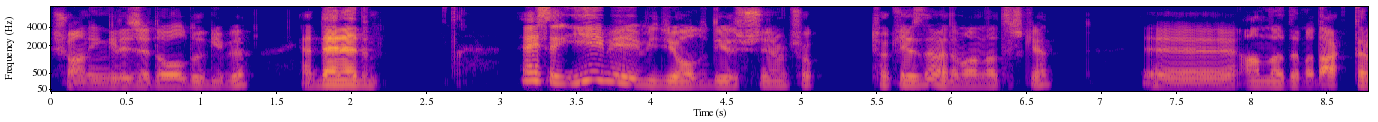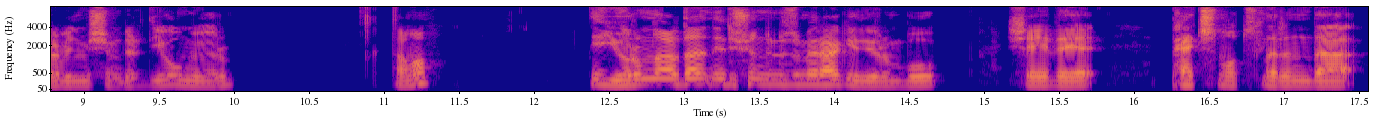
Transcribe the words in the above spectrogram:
Şu an İngilizce'de olduğu gibi. Ya denedim. Neyse iyi bir video oldu diye düşünüyorum. Çok tökezlemedim anlatırken. Ee, anladığımı da aktarabilmişimdir diye umuyorum. Tamam. E, yorumlarda ne düşündüğünüzü merak ediyorum. Bu şeyde patch notlarında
